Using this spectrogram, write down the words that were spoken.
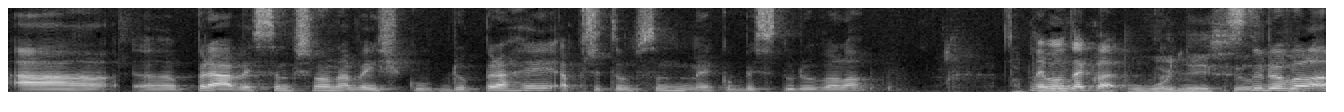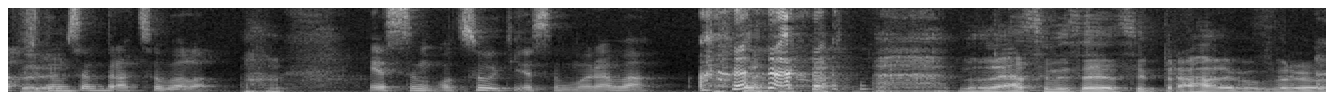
A uh, právě jsem šla na vejšku do Prahy a přitom jsem jakoby studovala. A Nebo takhle, původně studovala a přitom jsem pracovala. Já jsem odsud, já jsem Morava. no já si myslím, že jsi Praha nebo Brno.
